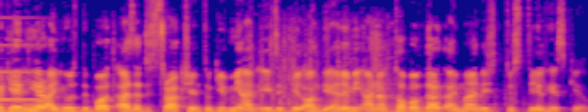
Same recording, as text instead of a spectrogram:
Again here I used the bot as a distraction to give me an easy kill on the enemy and on top of that I managed to steal his kill.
